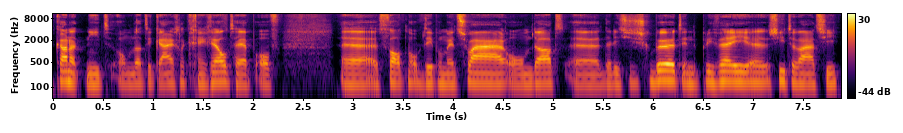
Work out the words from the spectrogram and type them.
kan het niet omdat ik eigenlijk geen geld heb of uh, het valt me op dit moment zwaar omdat er is iets gebeurd in de privé situatie.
